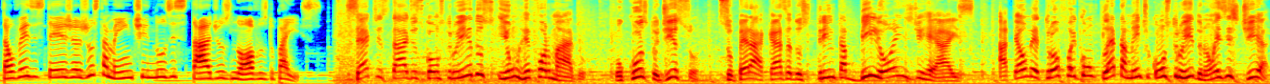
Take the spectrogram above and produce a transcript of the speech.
talvez esteja justamente nos estádios novos do país. Sete estádios construídos e um reformado. O custo disso supera a casa dos 30 bilhões de reais. Até o metrô foi completamente construído, não existia,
